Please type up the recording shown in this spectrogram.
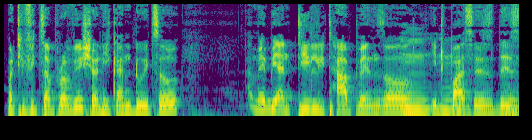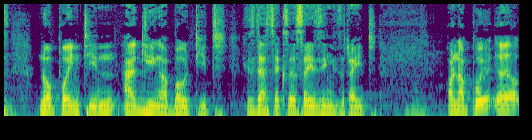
But if it's a provision, he can do it. So maybe until it happens or mm-hmm. it passes, there's no point in arguing about it. He's just exercising his right. On a point, uh,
